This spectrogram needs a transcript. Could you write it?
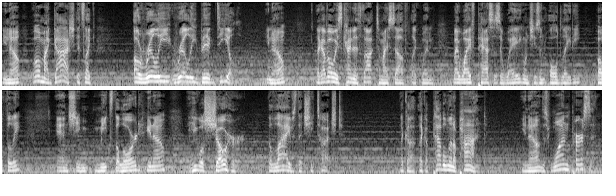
you know? Oh my gosh, it's like a really, really big deal, you know? Like I've always kind of thought to myself, like when my wife passes away when she's an old lady, hopefully, and she meets the Lord, you know, he will show her the lives that she touched. Like a like a pebble in a pond. You know, this one person.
